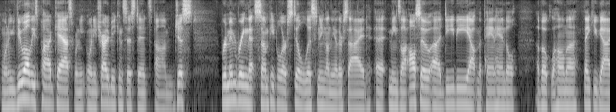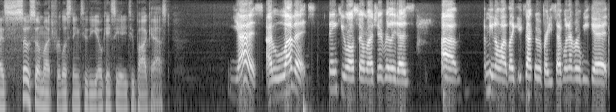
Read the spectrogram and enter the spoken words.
when you do all these podcasts, when you when you try to be consistent, um, just remembering that some people are still listening on the other side uh, means a lot. Also, uh, DB out in the Panhandle of Oklahoma. Thank you guys so so much for listening to the OKC eighty two podcast. Yes, I love it. Thank you all so much. It really does. Um, I mean a lot. Like exactly what Brady said. Whenever we get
